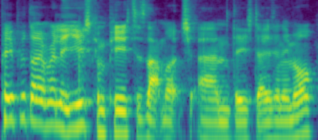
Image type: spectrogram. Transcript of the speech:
people don't really use computers that much um, these days anymore.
